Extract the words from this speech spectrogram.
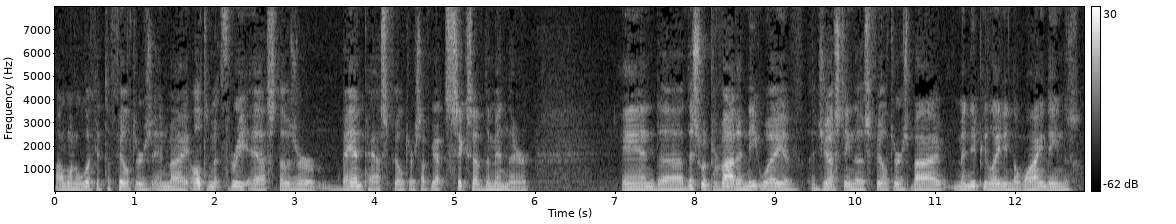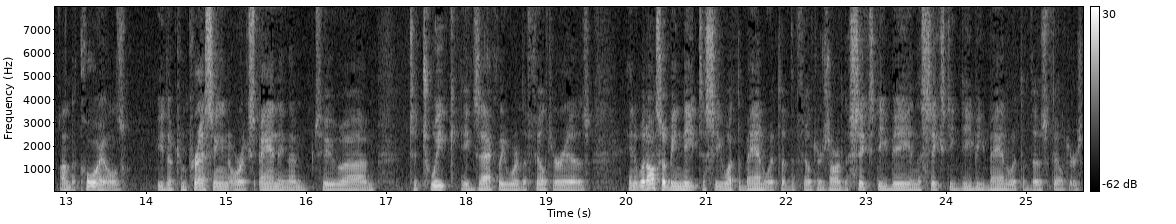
I want to look at the filters in my Ultimate 3S. Those are bandpass filters. I've got six of them in there and uh, this would provide a neat way of adjusting those filters by manipulating the windings on the coils, either compressing or expanding them to um, to tweak exactly where the filter is. And it would also be neat to see what the bandwidth of the filters are, the 6 dB and the 60 dB bandwidth of those filters.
